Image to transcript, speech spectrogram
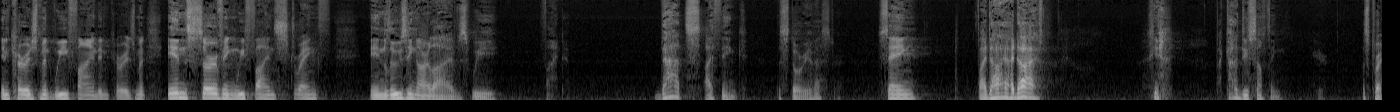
encouragement, we find encouragement. In serving, we find strength. In losing our lives, we find it. That's, I think, the story of Esther. Saying, if I die, I die. Yeah, I got to do something here. Let's pray.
